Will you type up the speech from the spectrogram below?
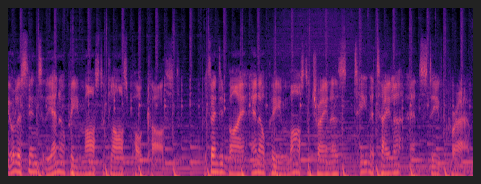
You're listening to the NLP Masterclass podcast, presented by NLP Master Trainers Tina Taylor and Steve Crabb.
